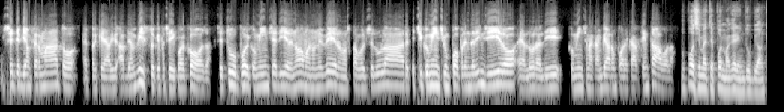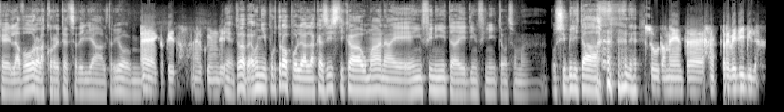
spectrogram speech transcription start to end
se ti abbiamo fermato è perché abbiamo visto che facevi qualcosa. Se tu poi cominci a dire no, ma non è vero, non stavo al cellulare e ci cominci un po' a prendere in giro e allora lì cominciano a cambiare un po' le carte in tavola. Un po' si mette poi magari in dubbio anche il lavoro, la correttezza degli altri. Io... Eh, capito. Eh, quindi... Niente, vabbè, ogni, purtroppo la, la casistica umana è infinita ed infinita, insomma, possibilità... Assolutamente prevedibile.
